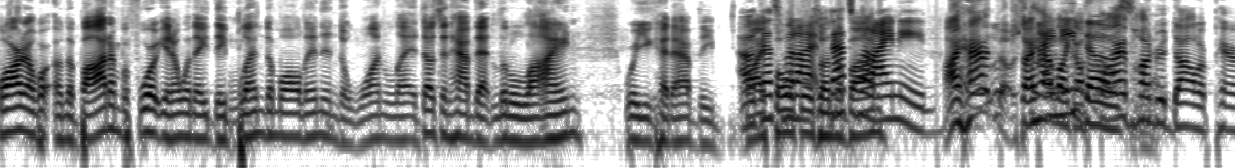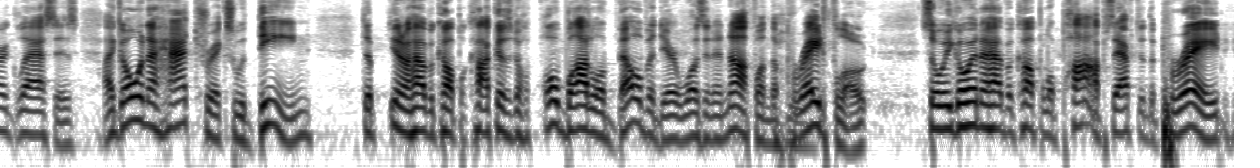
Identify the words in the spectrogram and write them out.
bar on on the bottom before you know when they, they blend them all in into one lens. It doesn't have that little line where you could have the Oh, that's what I- bifocals on the that's what. I need. I had those. I I had like a five hundred dollar pair of glasses. I go into Hat Tricks with Dean to you know have a couple because the whole bottle of Belvedere wasn't enough on the parade float. So we go in and have a couple of pops after the parade,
